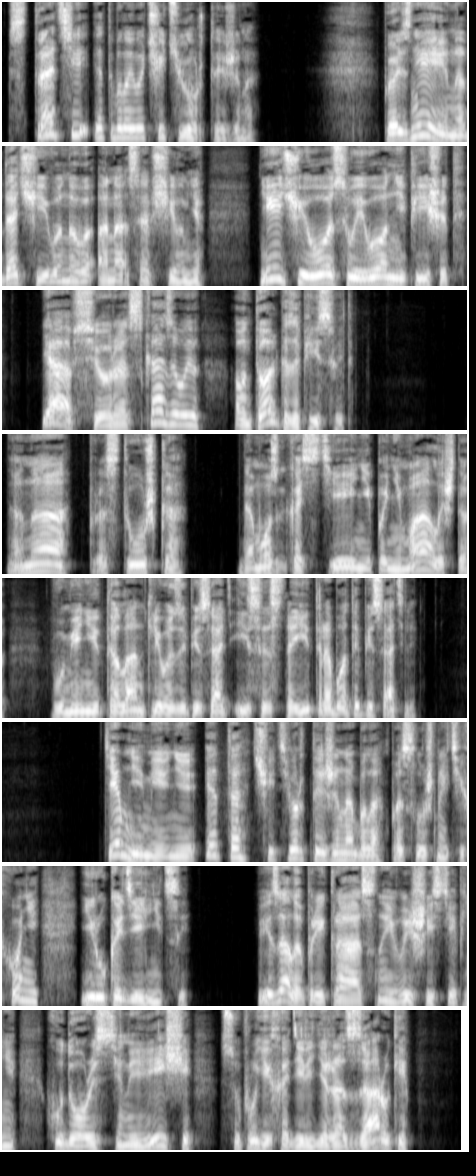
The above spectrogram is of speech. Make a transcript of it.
Кстати, это была его четвертая жена. Позднее на даче Иванова она сообщила мне, «Ничего своего он не пишет, я все рассказываю, а он только записывает». Она, простушка, до мозга костей не понимала, что в умении талантливо записать и состоит работа писателя. Тем не менее, эта четвертая жена была послушной тихоней и рукодельницей. Вязала прекрасные, в высшей степени художественные вещи, супруги ходили, держа за руки,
